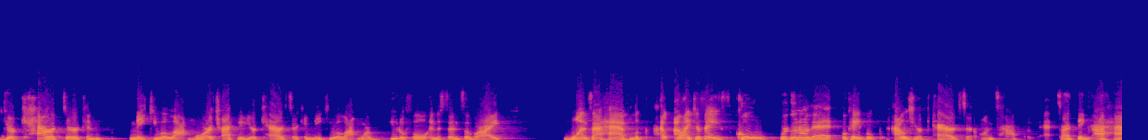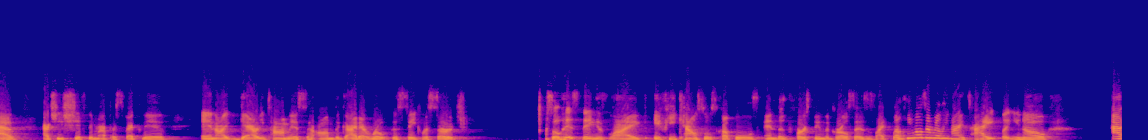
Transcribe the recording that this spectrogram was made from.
your character can make you a lot more attractive. Your character can make you a lot more beautiful in the sense of like, once I have look, I, I like your face. Cool. We're good on that. Okay, but how's your character on top of that? so I think I have actually shifted my perspective. And I, Gary Thomas, um, the guy that wrote The Sacred Search, so his thing is like if he counsels couples and the first thing the girl says is like, well, he wasn't really my type, but you know, I,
